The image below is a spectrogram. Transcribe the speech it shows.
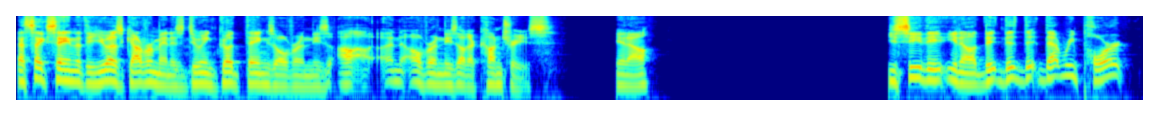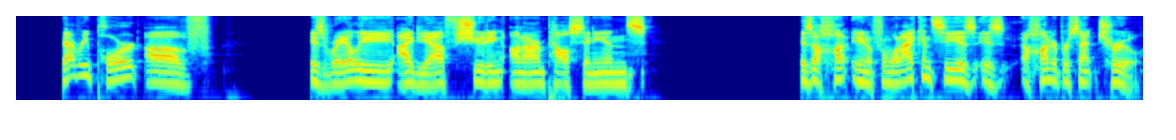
that's like saying that the U.S. government is doing good things over in these uh, over in these other countries. You know, you see the you know the, the, the, that report that report of Israeli IDF shooting unarmed Palestinians is a hun- you know from what I can see is is hundred percent true.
